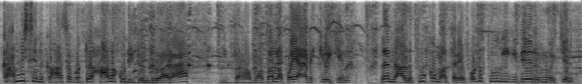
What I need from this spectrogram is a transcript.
கமிஷனுக்கு ஆசைப்பட்டு ஆளை கூட்டிட்டு வந்துருவாரா? இவரை முதல்ல போய் அடக்கி வைக்கணும். இல்லை நாலு தூக்க மாத்திரையை போட்டு தூங்கிக்கிட்டே இருன்னு வைக்கணும்.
